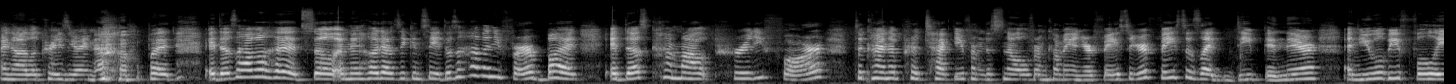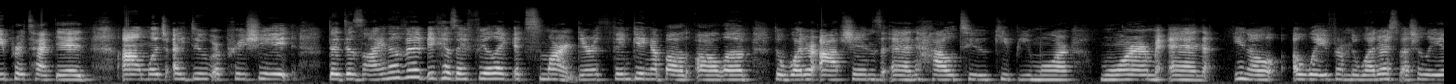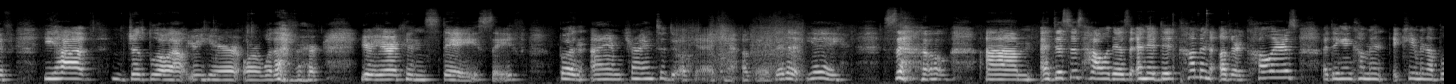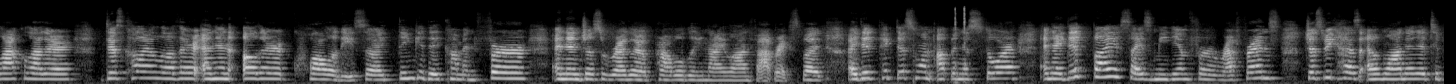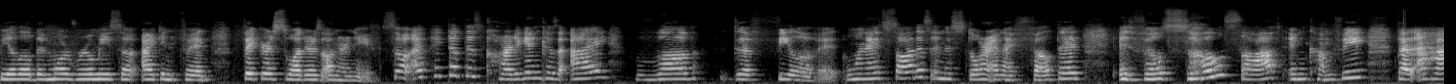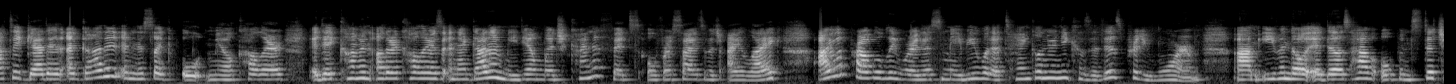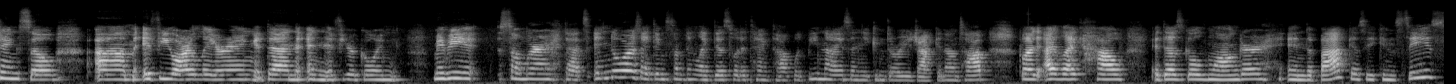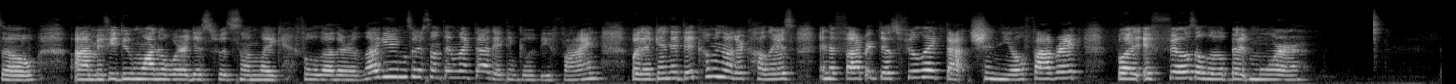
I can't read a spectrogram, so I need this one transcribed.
I know I look crazy right now, but it does have a hood. So, and the hood, as you can see, it doesn't have any fur, but it does come out pretty far to kind of protect you from the snow from coming in your face. So your face is like deep in there and you will be fully protected, um, which I do appreciate the design of it because I feel like it's smart. They're thinking about all of the weather options and how to keep you more warm and you know, away from the weather, especially if you have just blow out your hair or whatever. Your hair can stay safe. But I am trying to do, okay, I can't, okay, I did it, yay. So um, this is how it is. And it did come in other colors. I think it, come in, it came in a black leather, this color leather, and then other qualities. So I think it did come in fur and then just regular probably nylon fabrics. But I did pick this one up in the store and I did buy a size medium for a reference just because I wanted it to be a little bit more roomy so I can fit thicker sweaters underneath. So I picked up this cardigan because I love the feel of it. When I saw this in the store and I felt it, it felt so soft and comfy that I had to get it. I got it in this like oatmeal color. It did come in other colors and I got a medium which kind of fits oversized which I like. I would probably wear this maybe with a tank underneath because it is pretty warm. Um, even though it does have open stitching so um, if you are layering then and if you're going maybe somewhere that's indoors I think something like this with a tank top would be nice and you can throw your jacket on top. But I like how it does go longer in the back as you can see. So um, if you do want to wear this with some like full leather leggings or something like that I think it would be fine. But again it did come in other colors and the fabric does feel like that chenille fabric but it feels a little bit more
